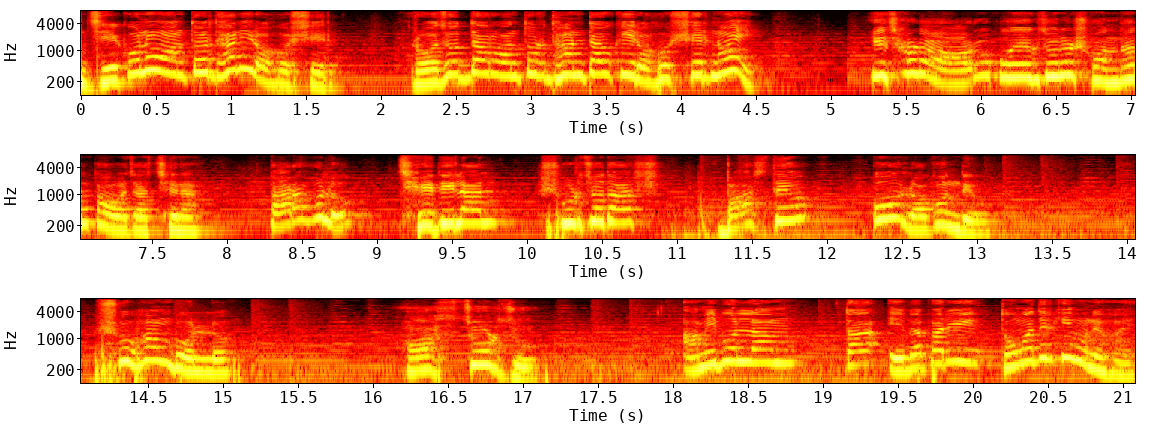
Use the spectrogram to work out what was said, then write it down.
যে কোনো অন্তর্ধানই রহস্যের। রজতদার অন্তর্ধানটাও কি রহস্যের নয়? এছাড়া আরও কয়েকজনের সন্ধান পাওয়া যাচ্ছে না। তারা হলো ছেদিলাল সূর্যদাস বাসদেও ও লগনদেও শুভম বলল আশ্চর্য। আমি বললাম তা এ ব্যাপারে তোমাদের কি মনে হয়?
